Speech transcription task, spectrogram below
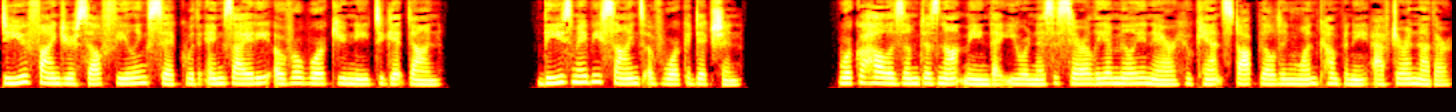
Do you find yourself feeling sick with anxiety over work you need to get done? These may be signs of work addiction. Workaholism does not mean that you are necessarily a millionaire who can't stop building one company after another,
